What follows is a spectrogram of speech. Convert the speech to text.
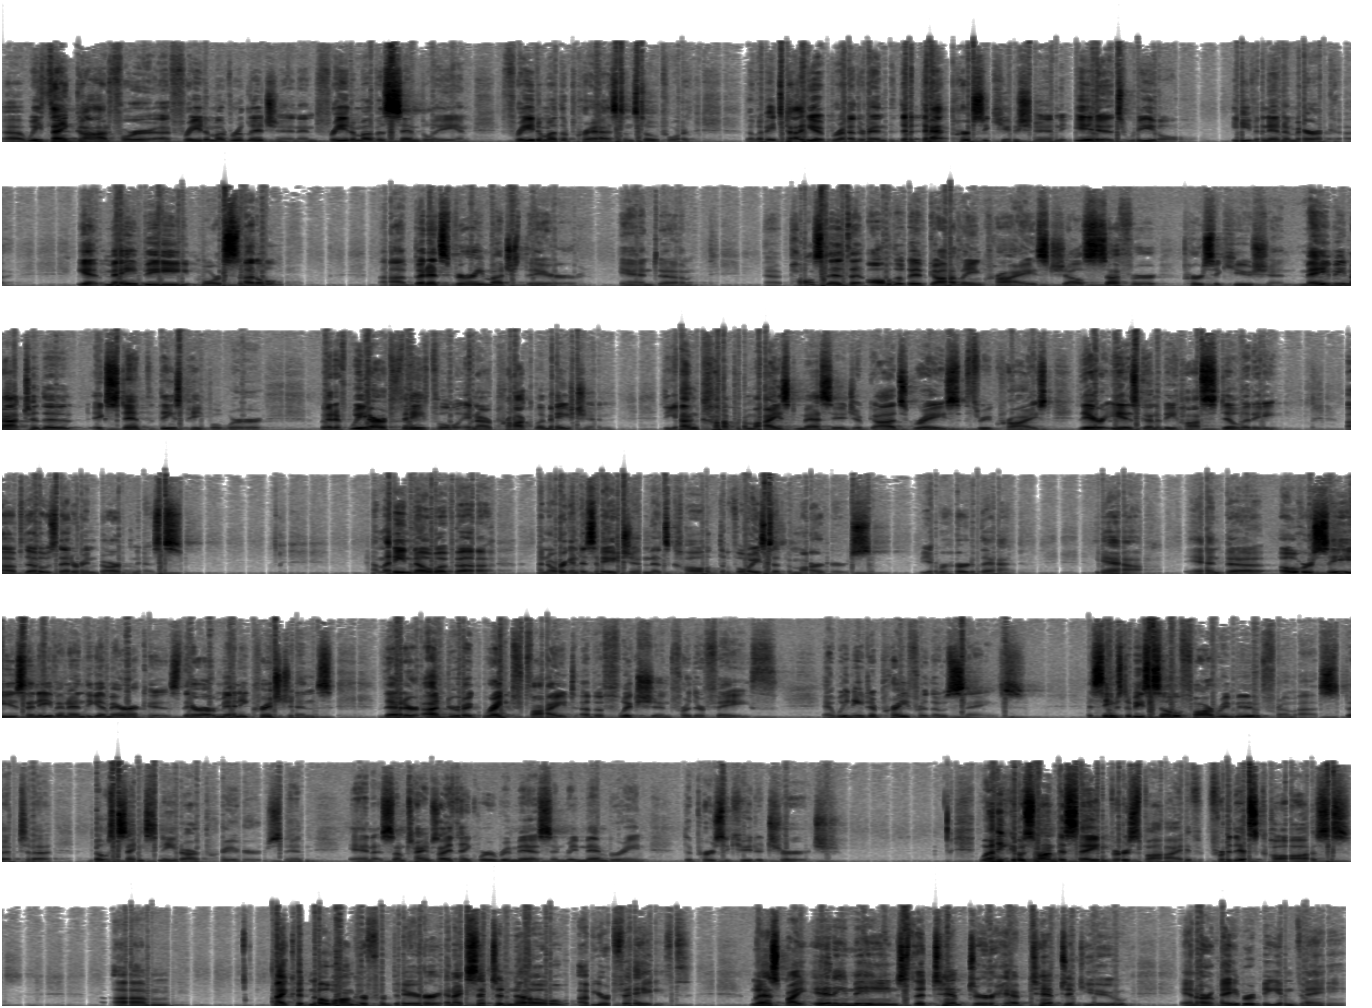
Uh, we thank God for uh, freedom of religion and freedom of assembly and freedom of the press and so forth. But let me tell you, brethren, that that persecution is real, even in America. It may be more subtle, uh, but it's very much there. And um, uh, Paul says that all that live godly in Christ shall suffer persecution. Maybe not to the extent that these people were, but if we are faithful in our proclamation, the uncompromised message of God's grace through Christ, there is going to be hostility of those that are in darkness. How many know of uh, an organization that's called the Voice of the Martyrs? Have you ever heard of that? Yeah. And uh, overseas and even in the Americas, there are many Christians that are under a great fight of affliction for their faith. And we need to pray for those saints. It seems to be so far removed from us, but uh, those saints need our prayers. And, and sometimes I think we're remiss in remembering the persecuted church. Well, he goes on to say in verse 5 For this cause um, I could no longer forbear, and I sent to know of your faith, lest by any means the tempter have tempted you, and our labor be in vain.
